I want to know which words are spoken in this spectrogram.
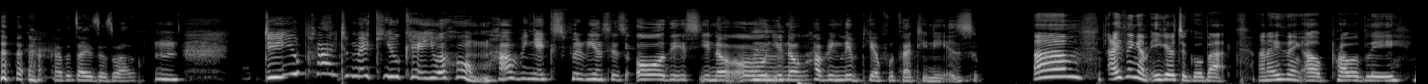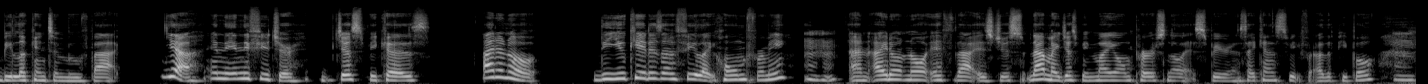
other times as well. Do you plan to make UK your home, having experiences all this, you know, or, you know, having lived here for 13 years? Um, I think I'm eager to go back, and I think I'll probably be looking to move back. Yeah, in the in the future, just because I don't know, the UK doesn't feel like home for me, Mm-hmm. and I don't know if that is just that might just be my own personal experience. I can't speak for other people, Mm.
